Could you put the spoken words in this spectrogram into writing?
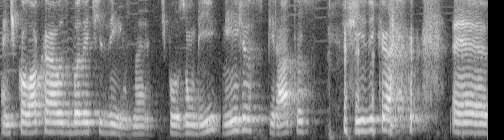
A gente coloca os bulletzinhos, né? Tipo zumbi, ninjas, piratas, física, é,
